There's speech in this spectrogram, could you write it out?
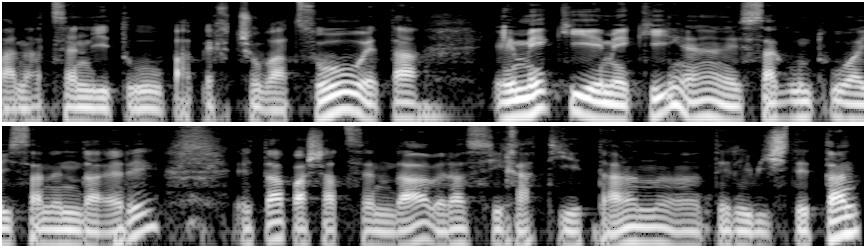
banatzen ditu papertxo batzu, eta emeki emeki, eh, ezaguntua izanen da ere, eta pasatzen da, beraz, irratietan, eh, telebistetan,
